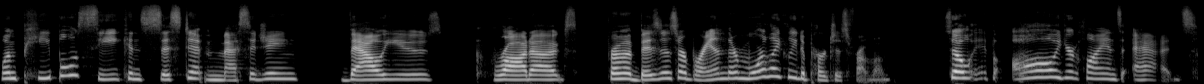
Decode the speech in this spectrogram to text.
When people see consistent messaging, values, products from a business or brand, they're more likely to purchase from them. So if all your clients' ads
